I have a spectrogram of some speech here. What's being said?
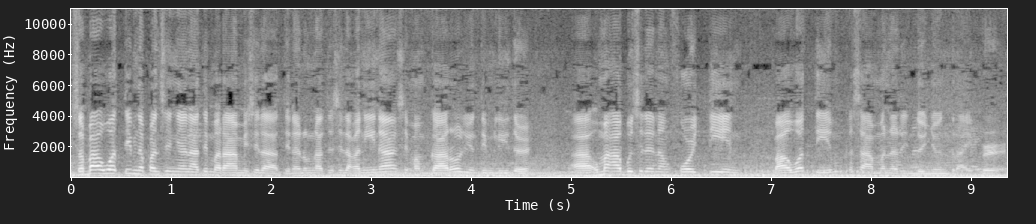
Sa bawat team, napansin nga natin, marami sila. Tinanong natin sila kanina, si Ma'am Carol, yung team leader. Ah, umaabot sila ng 14 bawat team, kasama na rin doon yung driver.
